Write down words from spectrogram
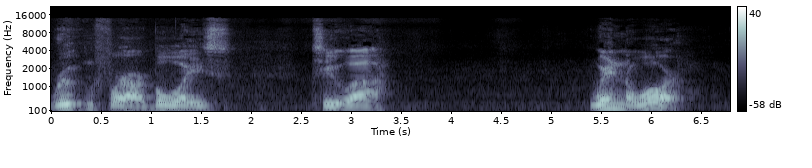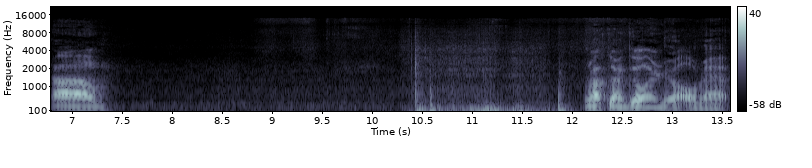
rooting for our boys to uh, win the war. Um, I'm not going to go into all that.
